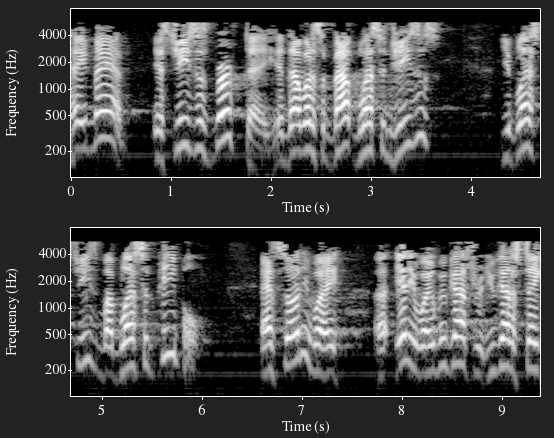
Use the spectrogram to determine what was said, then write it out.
Amen. Amen. It's Jesus' birthday. Isn't that what it's about? Blessing Jesus? You bless Jesus by blessing people. And so anyway, uh, anyway, we've got to, you've got to stay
